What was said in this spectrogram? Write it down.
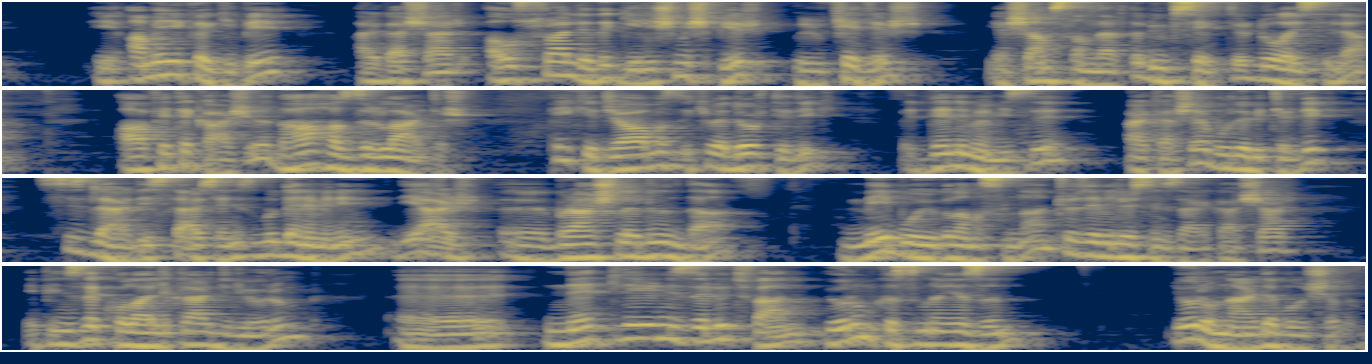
e, Amerika gibi arkadaşlar Avustralya'da gelişmiş bir ülkedir. Yaşam standartları yüksektir. Dolayısıyla afete karşı daha hazırlardır. Peki cevabımız 2 ve 4 dedik ve denememizi arkadaşlar burada bitirdik. Sizler de isterseniz bu denemenin diğer e, branşlarını da MEB uygulamasından çözebilirsiniz arkadaşlar. Hepinize kolaylıklar diliyorum. E, netlerinizi lütfen yorum kısmına yazın. Yorumlarda buluşalım.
